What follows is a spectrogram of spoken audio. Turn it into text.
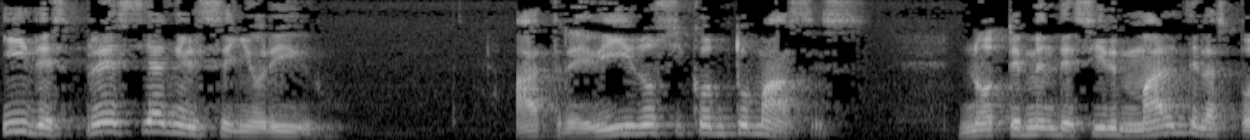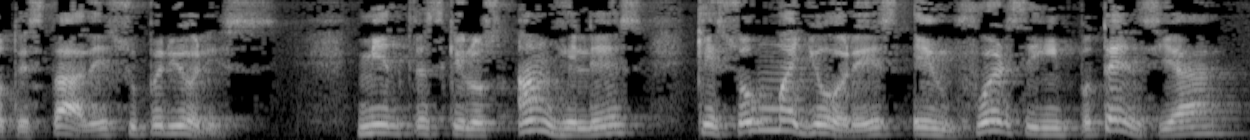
y desprecian el señorío. Atrevidos y contumaces, no temen decir mal de las potestades superiores, mientras que los ángeles, que son mayores en fuerza y en potencia,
